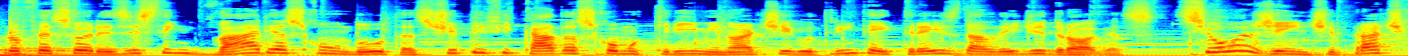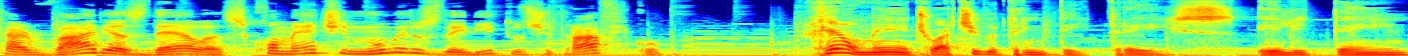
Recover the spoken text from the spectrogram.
Professor, existem várias condutas tipificadas como crime no artigo 33 da Lei de Drogas. Se o agente praticar várias delas, comete inúmeros delitos de tráfico? Realmente, o artigo 33, ele tem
